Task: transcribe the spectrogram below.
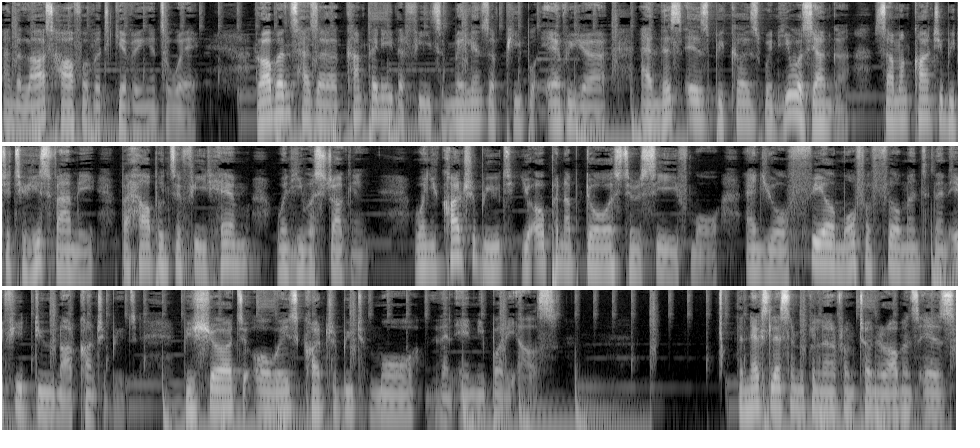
and the last half of it giving it away. Robbins has a company that feeds millions of people every year, and this is because when he was younger, someone contributed to his family by helping to feed him when he was struggling. When you contribute, you open up doors to receive more, and you'll feel more fulfillment than if you do not contribute. Be sure to always contribute more than anybody else. The next lesson we can learn from Tony Robbins is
